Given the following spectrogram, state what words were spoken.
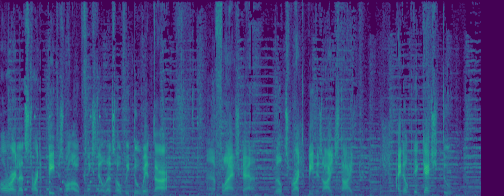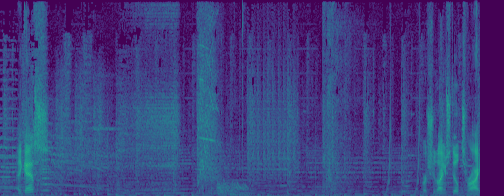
Alright, let's try to beat this one hopefully still. Let's hopefully do it, uh, uh, Flash Cannon. We'll try to beat this Ice type. I don't think catch it too. I guess. Or should I still try?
